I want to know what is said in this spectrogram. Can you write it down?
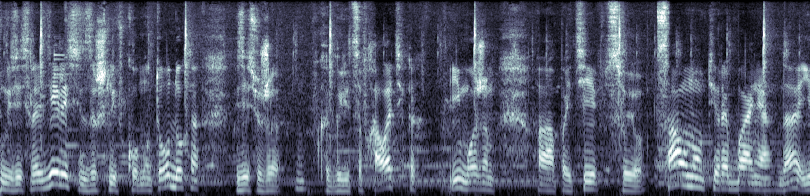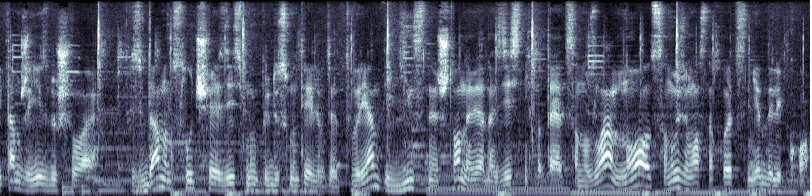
Мы здесь разделись, зашли в комнату отдыха, здесь уже, ну, как говорится, в халатиках, и можем а, пойти в свою сауну-баня, да, и там же есть душевая. То есть в данном случае здесь мы предусмотрели вот этот вариант. Единственное, что, наверное, здесь не хватает санузла, но санузел у нас находится недалеко.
